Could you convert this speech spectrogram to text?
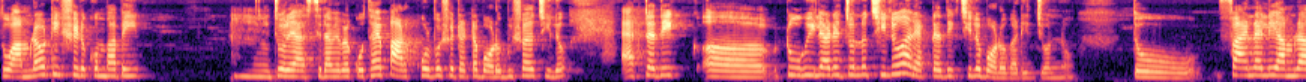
তো আমরাও ঠিক সেরকমভাবেই চলে আসছিলাম। এবার কোথায় পার্ক করব সেটা একটা বড় বিষয় ছিল। একটা দিক টু হুইলারের জন্য ছিল আর একটা দিক ছিল বড় গাড়ির জন্য। তো ফাইনালি আমরা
